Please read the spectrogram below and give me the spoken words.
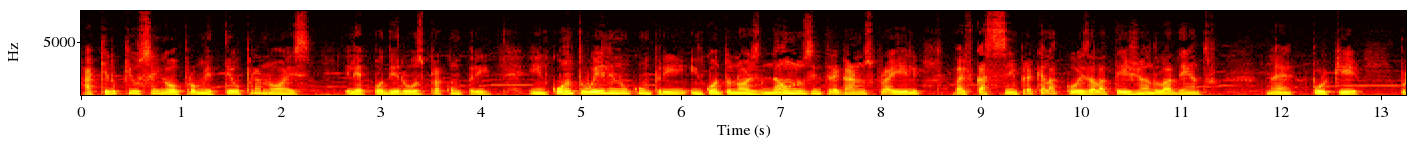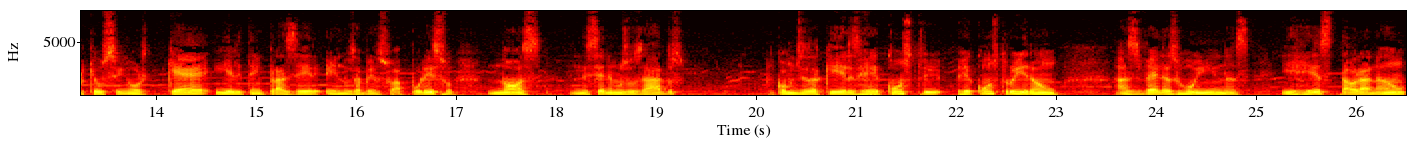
aquilo que o Senhor prometeu para nós, ele é poderoso para cumprir. Enquanto ele não cumprir, enquanto nós não nos entregarmos para ele, vai ficar sempre aquela coisa latejando lá dentro, né? Por quê? Porque o Senhor quer e ele tem prazer em nos abençoar. Por isso, nós seremos usados, como diz aqui, eles reconstru reconstruirão as velhas ruínas e restaurarão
